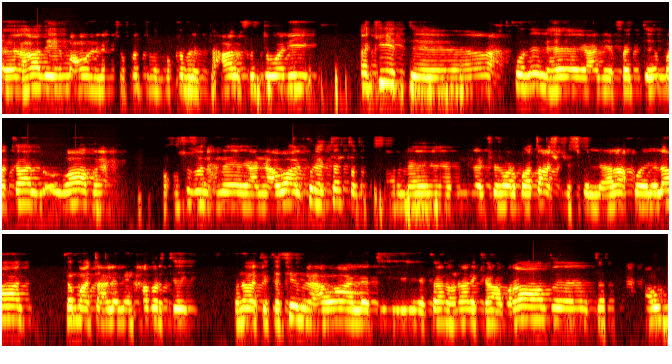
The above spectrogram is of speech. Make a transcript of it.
هذه المعونة التي تقدم من قبل التحالف الدولي. أكيد راح تكون لها يعني فد مكان واضح وخصوصا إحنا يعني العوائل كلها تنتظر صار من 2014 بالنسبة للعراق وإلى الآن. كما تعلمين حضرتك هناك كثير من العوائل التي كان هنالك أمراض أو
